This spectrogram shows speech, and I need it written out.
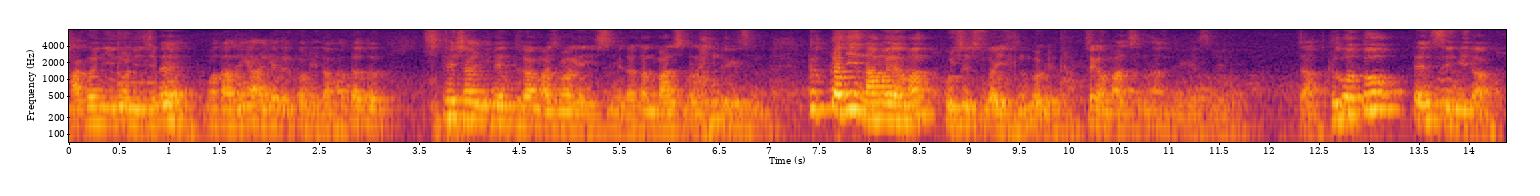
작은 인원이지만 네, 뭐 나중에 알게 될 겁니다. 하여튼 스페셜 이벤트가 마지막에 있습니다. 그건 말씀을 안 드리겠습니다. 끝까지 남아야만 보실 수가 있는 겁니다. 제가 말씀을 안 드리겠습니다. 자, 그것도 댄스입니다.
